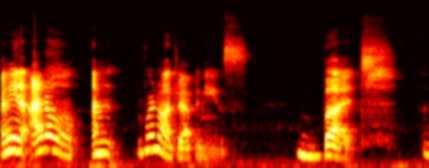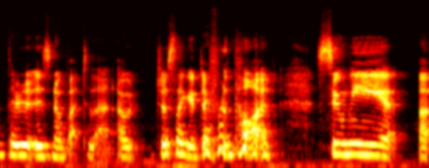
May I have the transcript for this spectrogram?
I mean, I don't. I'm. We're not Japanese, but there is no but to that. I would just like a different thought. Sumi uh,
